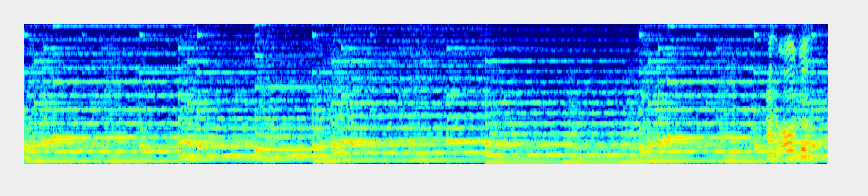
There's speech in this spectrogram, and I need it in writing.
thank you oldu.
